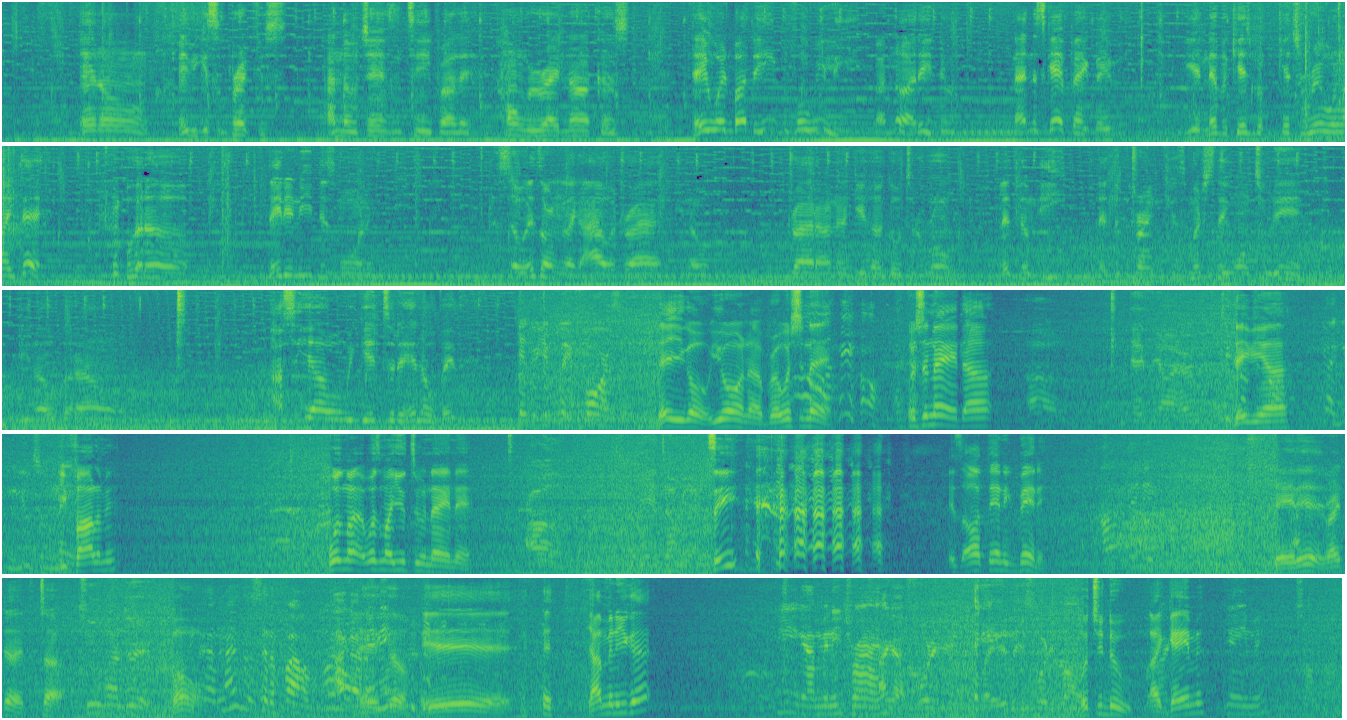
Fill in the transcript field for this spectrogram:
And um maybe get some breakfast. I know jazz and t probably hungry right now because they wasn't about to eat before we leave. I know how they do. Not in the scat pack baby. You'll never catch catch a real one like that. But uh they didn't eat this morning. So it's only like an hour drive you know. Drive down there get her go to the room let them eat let them drink as much as they want to then you know, but um, I'll see y'all when we get to the NO, baby. You play Forest. There you go. You on there, bro. What's your name? What's your name, dog? Uh, Davion. Davion. You give me YouTube name. You follow me? What's my What's my YouTube name then? Uh, you didn't tell me that. See? it's authentic Benny. Authentic. There it is, right there at the top. 200. Boom. Yeah, nice to follow. I got There you go. Yeah. How many you got? He ain't got many trying. I got 40, like at least 45. What you do? Like gaming? gaming.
